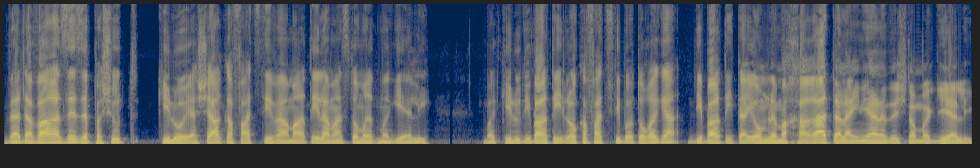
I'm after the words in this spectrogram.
והדבר הזה זה פשוט, כאילו, ישר קפצתי ואמרתי לה, מה זאת אומרת מגיע לי? כאילו דיברתי, לא קפצתי באותו רגע, דיברתי את היום למחרת על העניין הזה שאתה מגיע לי.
